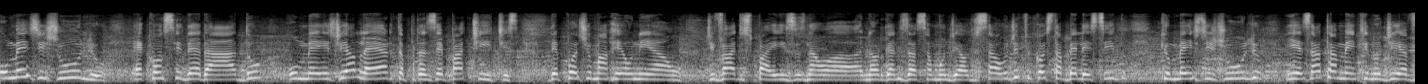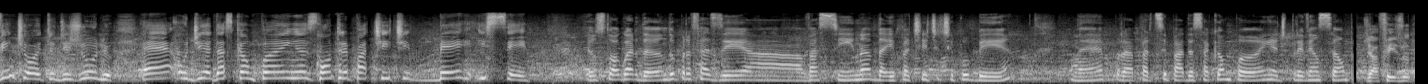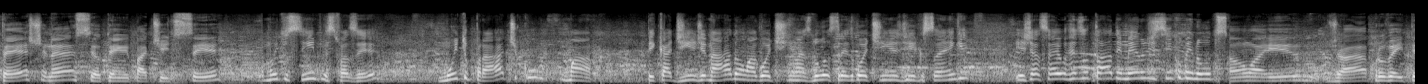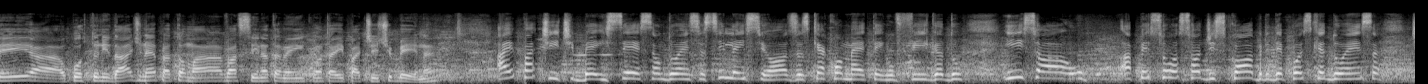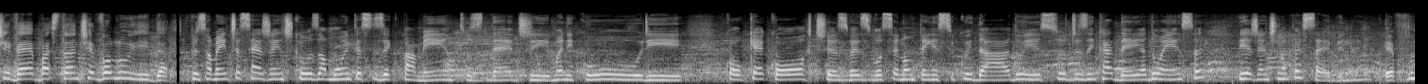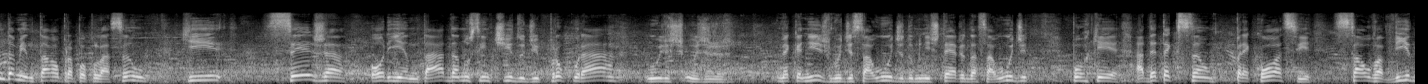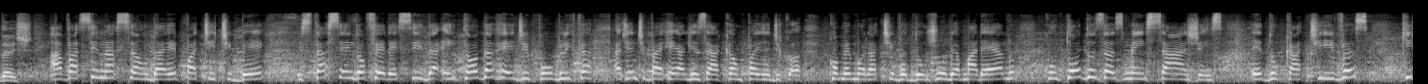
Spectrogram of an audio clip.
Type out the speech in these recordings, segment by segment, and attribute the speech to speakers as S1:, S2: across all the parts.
S1: O mês de julho é considerado o mês de alerta para as hepatites. Depois de uma reunião de vários países na, na, Organização Mundial de Saúde, ficou estabelecido que o mês de julho, e exatamente no dia 28 de julho, é o dia das campanhas contra hepatite B e C.
S2: Eu estou aguardando para fazer a vacina da hepatite tipo B né, para participar dessa campanha de prevenção.
S3: Já fiz o teste, né, se eu tenho hepatite C.
S4: É muito simples fazer, muito prático, uma picadinha de nada, uma gotinha, umas duas, três gotinhas de sangue e já saiu o resultado em menos de cinco minutos.
S3: Então aí já aproveitei a oportunidade né, para tomar a vacina também contra a hepatite B. Né?
S1: A hepatite B e C são doenças silenciosas que acometem o fígado e só, a pessoa só descobre depois que a doença tiver bastante evoluída.
S2: Principalmente assim, a gente que usa muito esses equipamentos né, de manicure, qualquer corte, às vezes você não tem esse cuidado e isso desencadeia a doença e a gente não percebe. Né?
S5: É fundamental para a população que seja orientada no sentido de procurar os, os mecanismos de saúde do Ministério da Saúde, porque a detecção precoce salva vidas.
S1: A vacinação da hepatite B está sendo oferecida em toda a rede pública. A gente vai realizar a campanha de comemorativa do Julho Amarelo com todas as mensagens educativas que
